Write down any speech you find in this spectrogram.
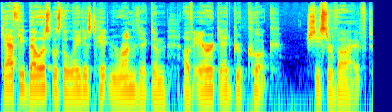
Kathy Bellis was the latest hit and run victim of Eric Edgar Cooke. She survived.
